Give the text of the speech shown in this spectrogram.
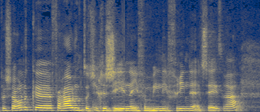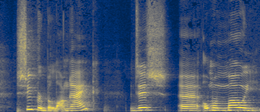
persoonlijke verhouding tot je gezin en je familie, vrienden, et cetera. Super belangrijk. Dus eh, om een mooi,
